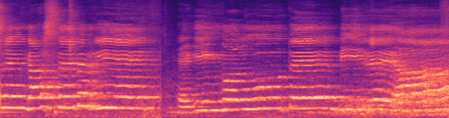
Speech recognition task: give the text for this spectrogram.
zen gazte berrie, egingo dute bidea.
